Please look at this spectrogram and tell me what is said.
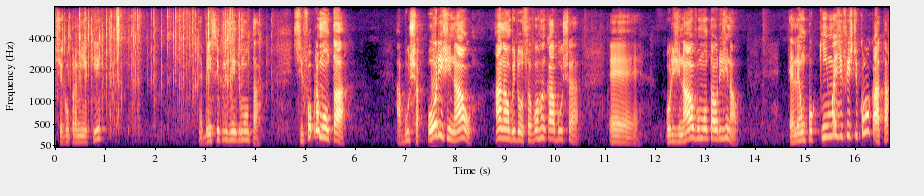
Chegou pra mim aqui. É bem simplesinho de montar. Se for pra montar a bucha original, ah não, Bidu, só vou arrancar a bucha é, original, vou montar a original. Ela é um pouquinho mais difícil de colocar, tá?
